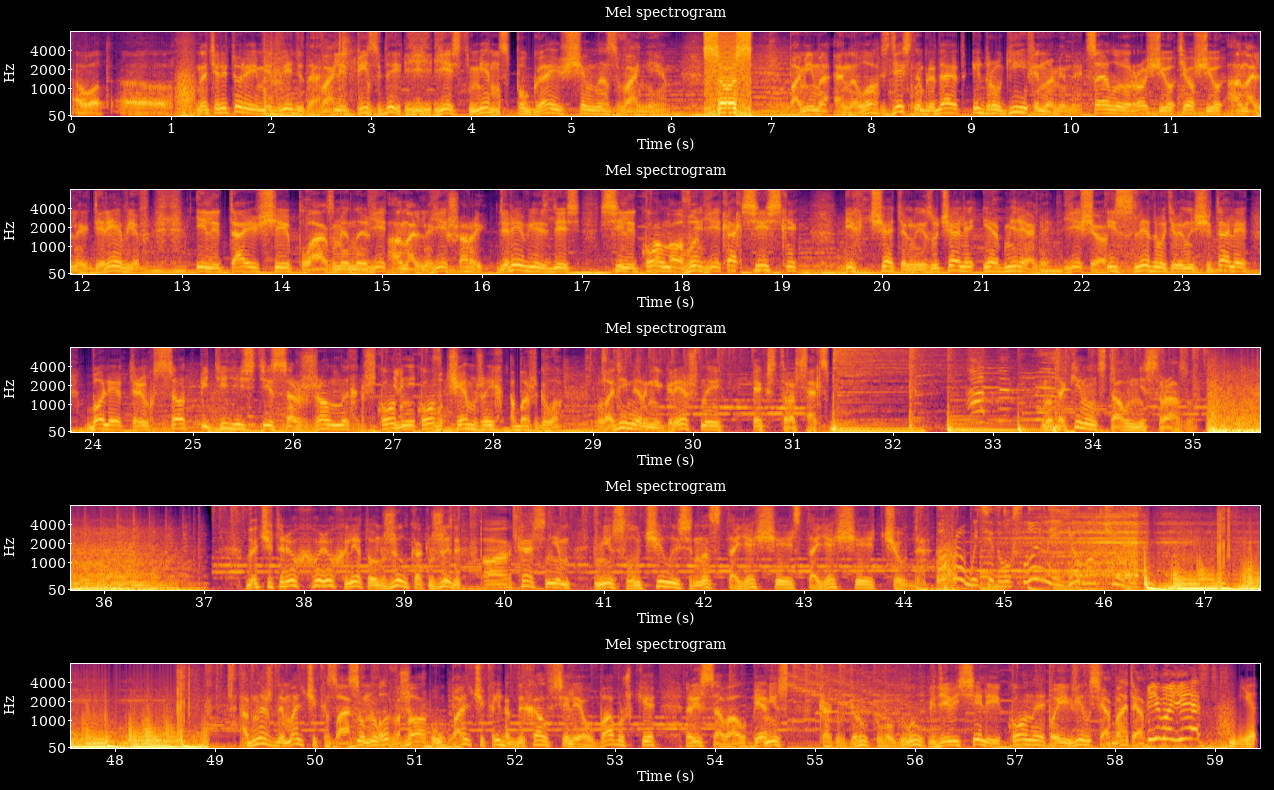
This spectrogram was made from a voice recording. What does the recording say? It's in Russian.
Вот. э, На территории Медведева Пизды есть мем с пугающим названием. СОС. Помимо НЛО, здесь наблюдают и другие феномены. Целую рощу тещу анальных деревьев и летающие плазменные анальные шары. Деревья здесь силиконовые, как сисник. Их тщательно изучали и обмеряли. Еще исследователи насчитали более 350 сожженных школьников. Чем же их обожгло? Владимир Негрешный, экстрасенс. Но таким он стал не сразу. До четырех лет он жил как жид, пока с ним не случилось настоящее, настоящее чудо. Попробуйте двухслойный йогурт чудо. Однажды мальчик засунул в жопу пальчик и отдыхал в селе у бабушки, рисовал пенис, как вдруг в углу, где висели иконы, появился батя. Пиво есть? Нет.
